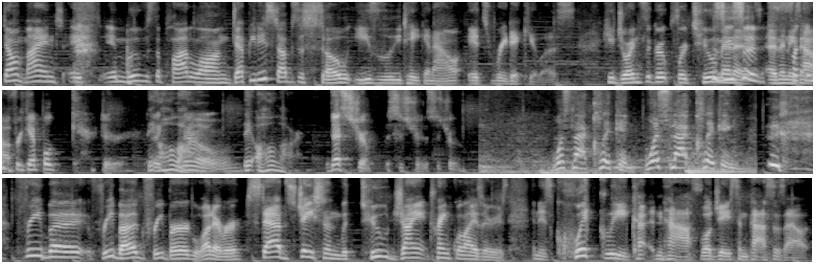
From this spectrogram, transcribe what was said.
don't mind. It it moves the plot along. Deputy Stubbs is so easily taken out. It's ridiculous. He joins the group for two minutes he's a and then he's fucking out. forgettable character. They Like, all are. No, They all are. that's true. This is true. This is true. What's not clicking? What's not clicking? Freebug, Freebug, Freeburg, whatever, stabs Jason with two giant tranquilizers and is quickly cut in half while Jason passes out.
